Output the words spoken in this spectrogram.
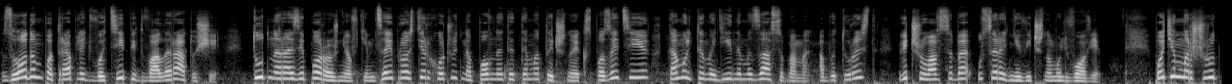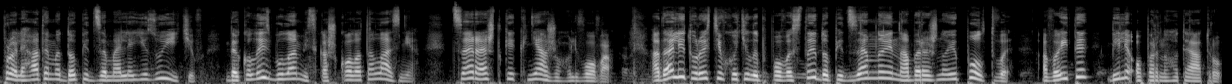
Згодом потраплять в оці підвали ратуші. Тут наразі порожньо, втім цей простір хочуть наповнити тематичною експозицією та мультимедійними засобами, аби турист відчував себе у середньовічному Львові. Потім маршрут пролягатиме до підземелля єзуїтів, де колись була міська школа та лазня. Це рештки княжого Львова. А далі туристів хотіли б повести до підземної набережної Полтви, а вийти біля оперного театру.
